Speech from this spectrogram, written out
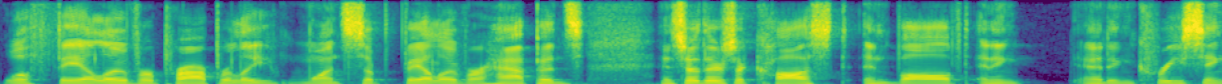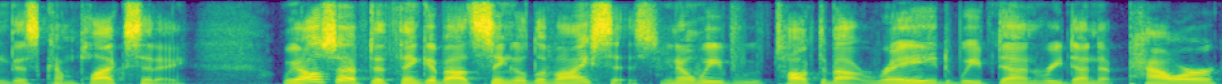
will fail over properly once a failover happens. And so there's a cost involved in, in increasing this complexity. We also have to think about single devices. You know, we've, we've talked about RAID, we've done redundant power,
